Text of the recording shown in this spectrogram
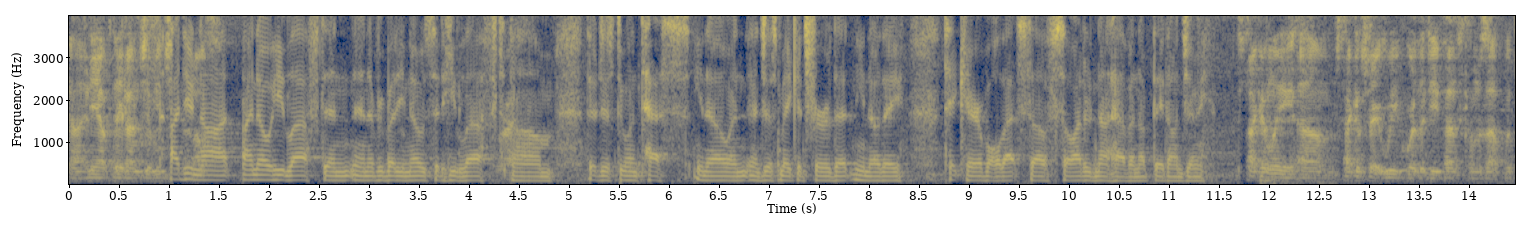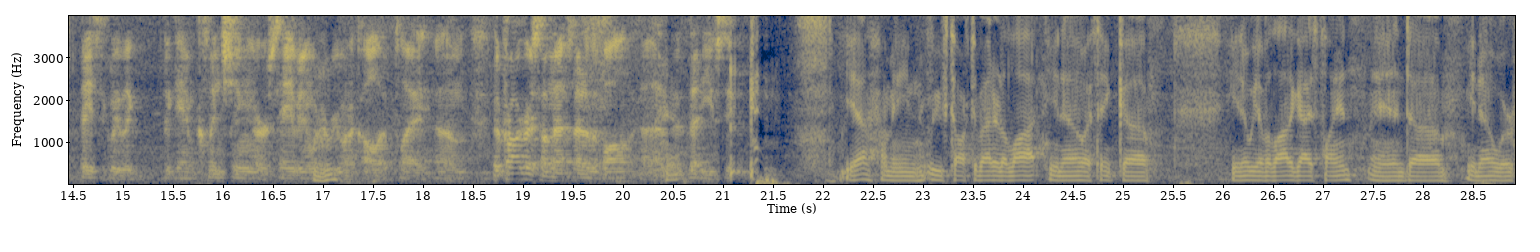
uh, any update on Jimmy? I do not. I know he left, and, and everybody knows that he left. Um, they're just doing tests, you know, and, and just making sure that you know they take care of all that stuff. So I do not have an update on Jimmy. Secondly, um, second straight week where the defense comes up with basically the, the game clinching or saving, whatever Mm-hmm. you want to call it, play. Um, the progress on that side of the ball uh, that you've seen. Yeah, I mean, we've talked about it a lot. You know, I think, uh, you know, we have a lot of guys playing, and, um, you know, we're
